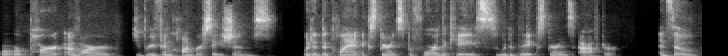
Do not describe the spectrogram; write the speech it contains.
or part of our debriefing conversations? What did the client experience before the case? What did they experience after? And so,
